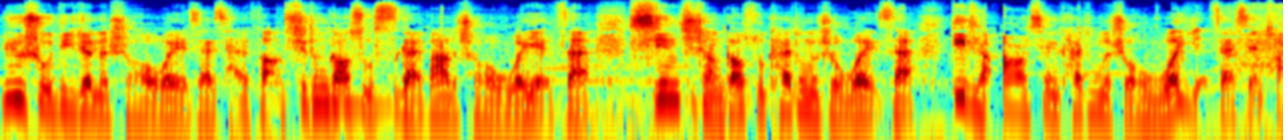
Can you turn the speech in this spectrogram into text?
玉树地震的时候，我也在采访；西通高速四改八的时候，我也在；新机场高速开通的时候，我也在；地铁二号线开通的时候，我。也在现场。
